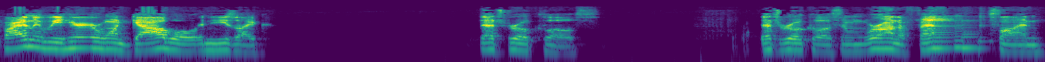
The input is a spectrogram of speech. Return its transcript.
finally, we hear one gobble, and he's like, "That's real close. That's real close." And we're on a fence line,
